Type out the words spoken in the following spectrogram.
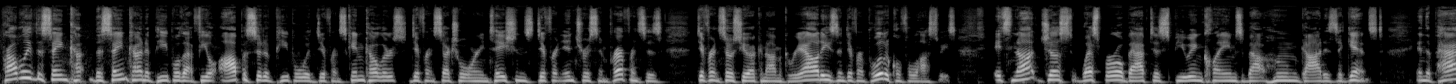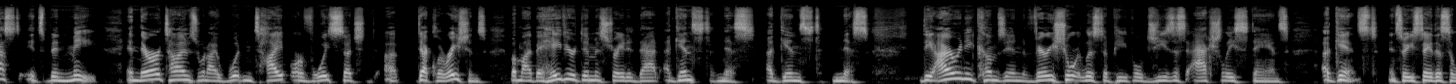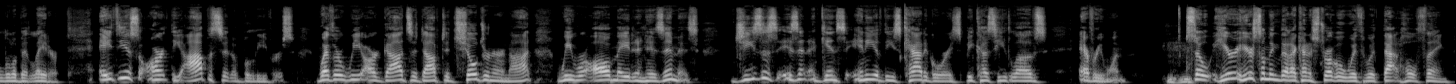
probably the same the same kind of people that feel opposite of people with different skin colors, different sexual orientations, different interests and preferences, different socioeconomic realities, and different political philosophies. It's not just Westboro Baptist spewing claims about whom God is against. In the past, it's been me, and there are times when I wouldn't type or voice such uh, declarations, but my behavior demonstrated that againstness, againstness. The irony comes in a very short list of people Jesus actually stands against. And so you say this a little bit later. Atheists aren't the opposite of believers. Whether we are God's adopted children or not, we were all made in his image. Jesus isn't against any of these categories because he loves everyone. Mm-hmm. So here, here's something that I kind of struggle with with that whole thing.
